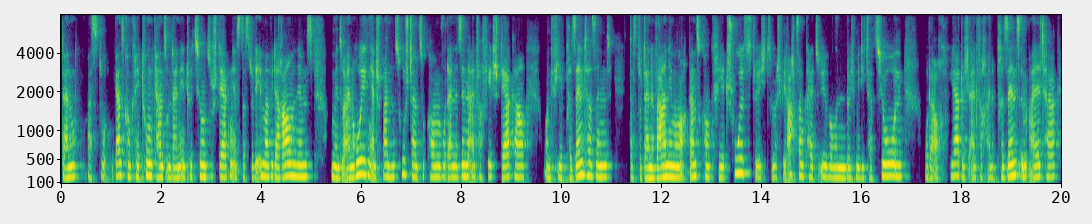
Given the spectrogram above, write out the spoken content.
dann, was du ganz konkret tun kannst, um deine Intuition zu stärken, ist, dass du dir immer wieder Raum nimmst, um in so einen ruhigen, entspannten Zustand zu kommen, wo deine Sinne einfach viel stärker und viel präsenter sind dass du deine Wahrnehmung auch ganz konkret schulst durch zum Beispiel Achtsamkeitsübungen, durch Meditation oder auch ja durch einfach eine Präsenz im Alltag.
